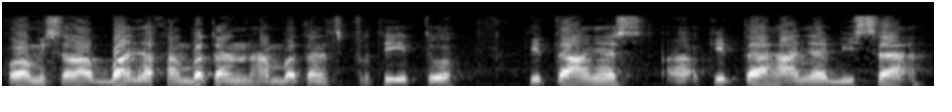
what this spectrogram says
kalau misalnya banyak hambatan-hambatan seperti itu kita hanya kita hanya bisa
